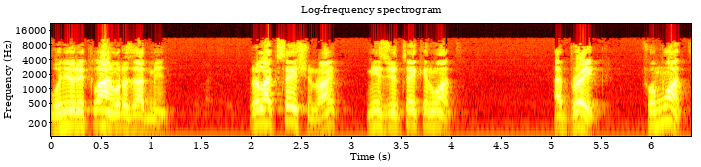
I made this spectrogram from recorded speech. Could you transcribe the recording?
When you recline, what does that mean? Relaxation, right? Means you're taking what? A break. From what?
